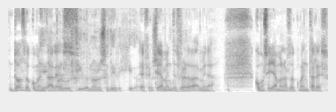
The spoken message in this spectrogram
dos He documentales. producido, no los he dirigido. Efectivamente, es he verdad, mira. ¿Cómo se llaman los documentales?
